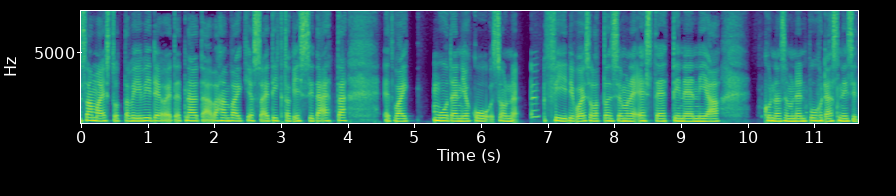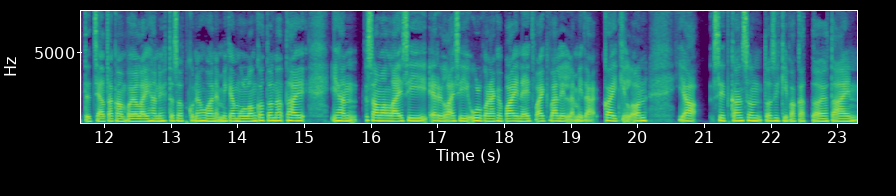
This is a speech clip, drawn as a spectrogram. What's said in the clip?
samaistuttavia videoita, että näyttää vähän vaikka jossain TikTokissa sitä, että, että vaikka muuten joku sun fiidi voisi olla tosi semmoinen esteettinen ja kun on semmoinen puhdas, niin sitten siellä takana voi olla ihan yhtä sotkunen huone, mikä mulla on kotona, tai ihan samanlaisia erilaisia ulkonäköpaineita vaikka välillä, mitä kaikilla on. Ja sitten kanssa on tosi kiva katsoa jotain,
